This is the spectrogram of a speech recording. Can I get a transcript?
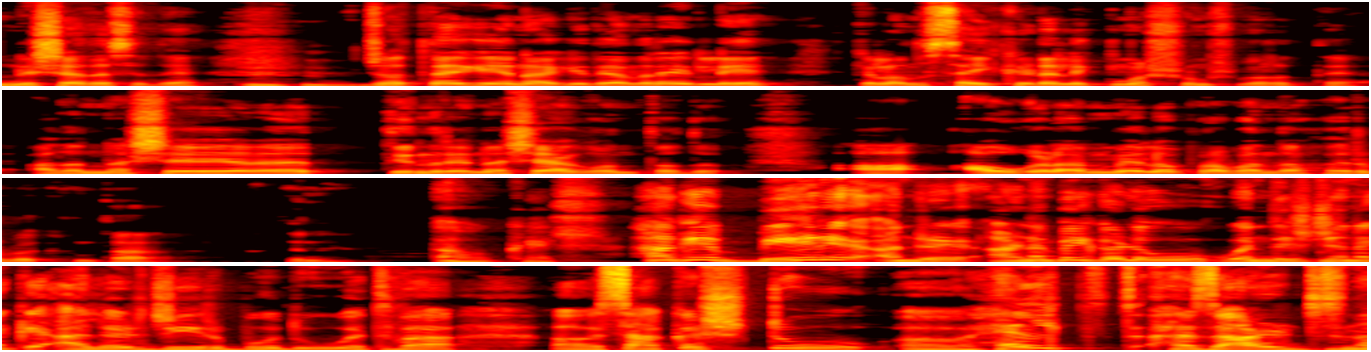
ನಿಷೇಧಿಸಿದೆ. ಜೊತೆಗೆ ಏನಾಗಿದೆ ಅಂದರೆ ಇಲ್ಲಿ ಕೆಲವೊಂದು ಸೈಕಿಡೆಲಿಕ್ ಮಶ್ರೂಮ್ಸ್ ಬರುತ್ತೆ. ಅದನ್ನು ನಶೆ ತಿಂದರೆ ನಶೆ ಆಗುವಂಥದ್ದು. ಅವುಗಳ ಮೇಲೂ ಪ್ರಬಂಧ ಹೊರಬೇಕಂತ ಓಕೆ. ಹಾಗೆ ಬೇರೆ ಅಂದ್ರೆ ಅಣಬೆಗಳು ಒಂದಿಷ್ಟು ಜನಕ್ಕೆ ಅಲರ್ಜಿ ಇರ್ಬೋದು ಅಥವಾ ಸಾಕಷ್ಟು ಹೆಲ್ತ್ ಹಜಾರ್ಡ್ಸ್ನ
